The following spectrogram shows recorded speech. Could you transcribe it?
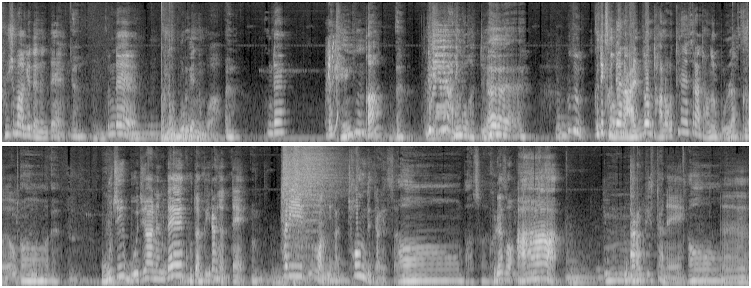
조심하게 되는데 에. 근데 그래도 모르겠는 거야 에. 근데 내 개인인가? 에. 내 개인 아닌 것 같아 에. 그래서 그쵸. 그때는 알던 단어가 트랜스라는 단어를 몰랐어요 어. 에. 뭐지 뭐지 하는데 고등학교 1학년 때 응. 하리수 언니가 처음 등장했어요. 어 맞아요. 그래서 아 음. 나랑 비슷하네. 어. 응.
